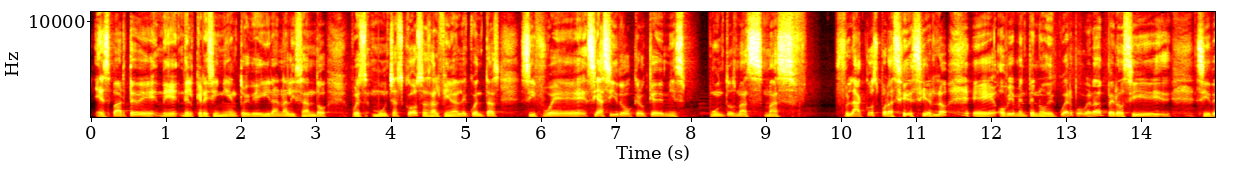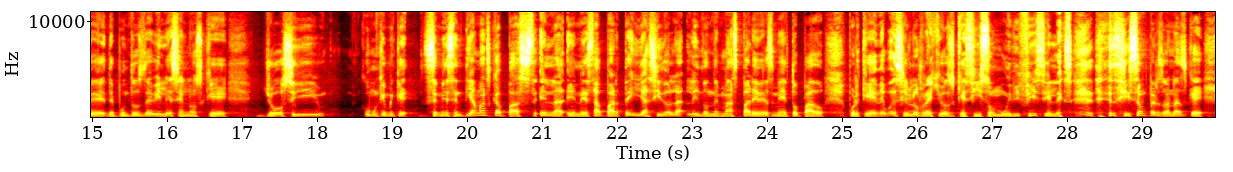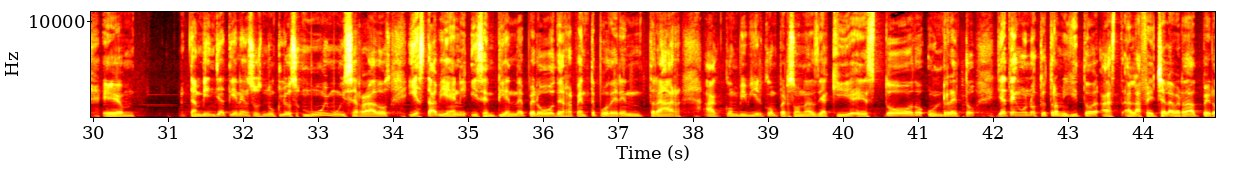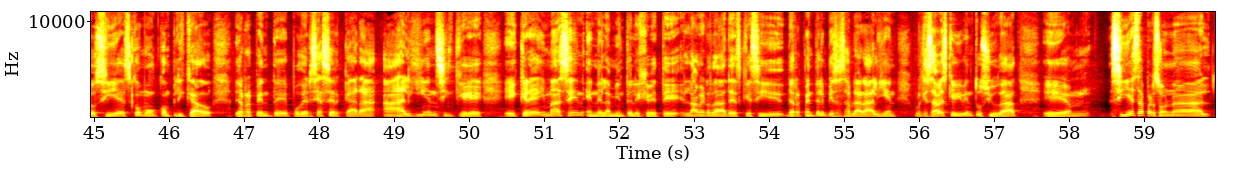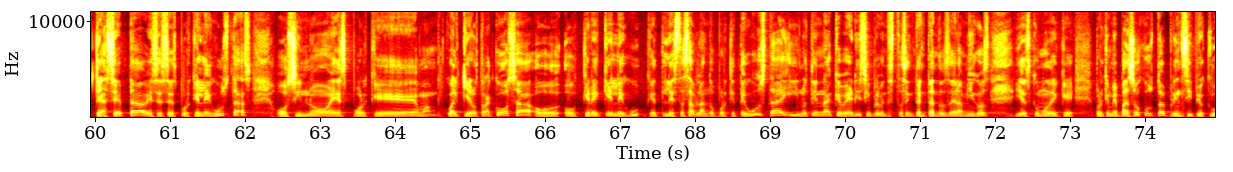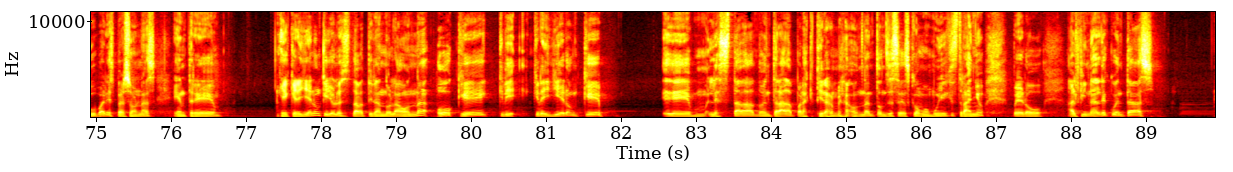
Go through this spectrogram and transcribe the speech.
es parte de, del crecimiento y de ir analizando pues muchas cosas. Al final de cuentas, sí fue, sí ha sido creo que de mis puntos más, más flacos, por así decirlo, eh, obviamente no de cuerpo, ¿verdad? Pero sí, sí de, de puntos débiles en los que yo sí como que me, que se me sentía más capaz en, la, en esa parte y ha sido la, donde más paredes me he topado, porque debo decir los regios que sí son muy difíciles, sí son personas que... Eh, también ya tienen sus núcleos muy muy cerrados y está bien y, se entiende, pero de repente poder entrar a convivir con personas de aquí es todo un reto. Ya tengo uno que otro amiguito hasta la fecha, la verdad, pero sí es como complicado de repente poderse acercar a, alguien sin que eh, crea y más en, en, el ambiente LGBT. La verdad es que si de repente le empiezas a hablar a alguien porque sabes que vive en tu ciudad, eh, si esa persona te acepta, a veces es porque le gustas, o si no es porque cualquier otra cosa, o, cree que le, que le estás hablando porque te gusta y no tiene nada que ver y simplemente estás intentando ser amigos. Y es como de que, porque me pasó justo al principio, que hubo varias personas entre que creyeron que yo les estaba tirando la onda o que creyeron que eh, les está dando entrada para tirarme la onda, entonces es como muy extraño, pero al final de cuentas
